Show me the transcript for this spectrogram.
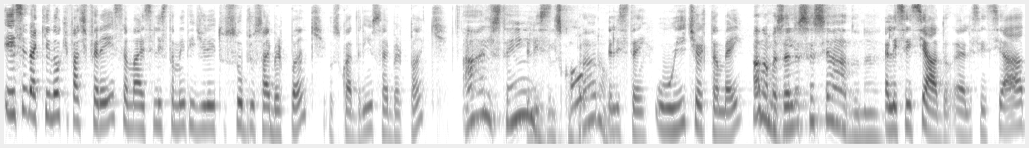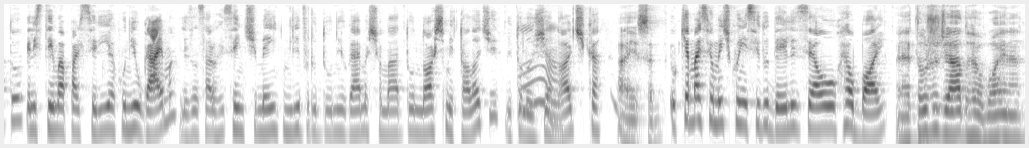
Esse daqui não que faz diferença, mas eles também têm direito sobre o Cyberpunk, os quadrinhos Cyberpunk. Ah, eles têm? Eles, eles compraram? Eles têm. O Witcher também. Ah, não, mas é licenciado, né? É licenciado, é licenciado. Eles têm uma parceria com o Neil Gaiman. Eles lançaram recentemente um livro do Neil Gaiman chamado Norse Mythology, mitologia Hum. nórdica. Ah, isso é. O que é mais realmente conhecido deles é o Hellboy. É tão judiado o Hellboy, né?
